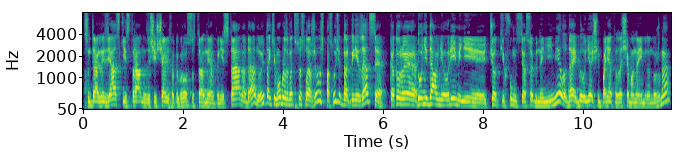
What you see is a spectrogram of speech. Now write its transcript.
Центральноазиатские страны защищались от угроз со стороны Афганистана, да, ну и таким образом это все сложилось. По сути, это организация, которая до недавнего времени четких функций особенно не имела, да, и было не очень понятно, зачем она именно нужна.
